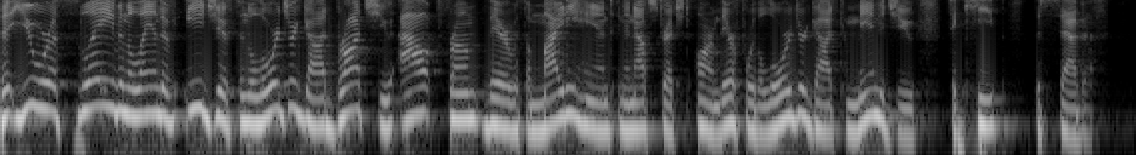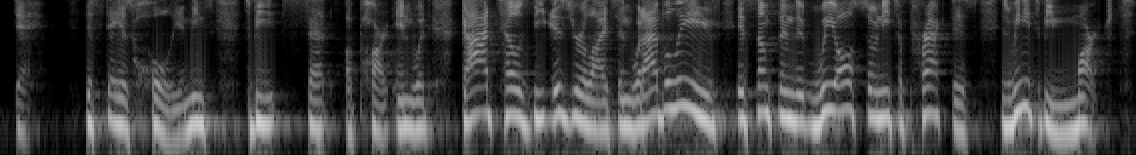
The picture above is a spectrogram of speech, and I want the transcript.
that you were a slave in the land of Egypt, and the Lord your God brought you out from there with a mighty hand and an outstretched arm. Therefore, the Lord your God commanded you to keep the Sabbath day. This day is holy. It means to be set apart. And what God tells the Israelites, and what I believe is something that we also need to practice, is we need to be marked.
